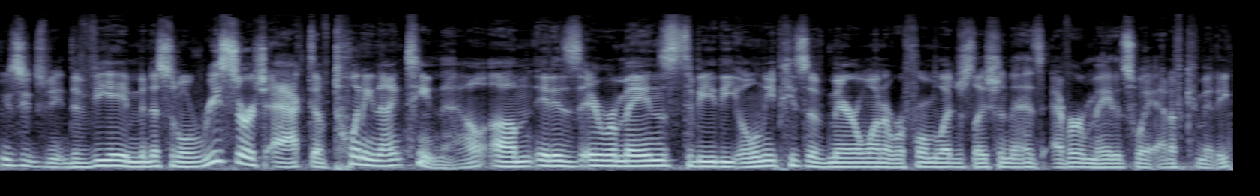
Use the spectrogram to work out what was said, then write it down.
excuse me, the VA Medicinal Research Act of 2019. Now, um, it is it remains to be the only piece of marijuana reform legislation that has ever made its way out of committee.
